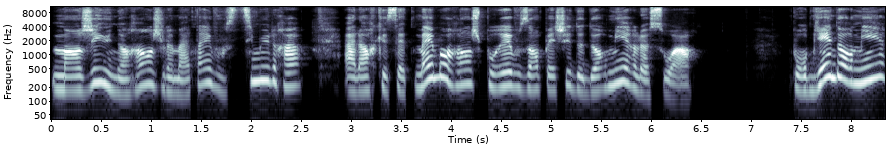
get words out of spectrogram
manger une orange le matin vous stimulera, alors que cette même orange pourrait vous empêcher de dormir le soir. Pour bien dormir,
